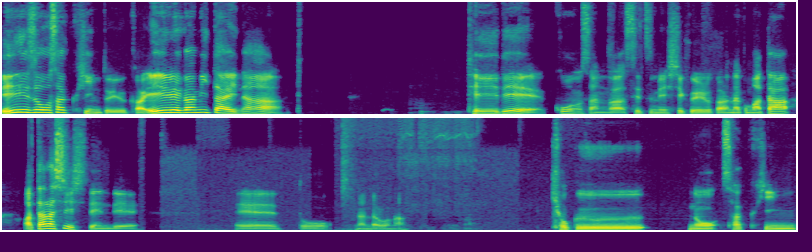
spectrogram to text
映像作品というか映画みたいな体で河野さんが説明してくれるからなんかまた新しい視点でえーっとなんだろうな曲の作品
